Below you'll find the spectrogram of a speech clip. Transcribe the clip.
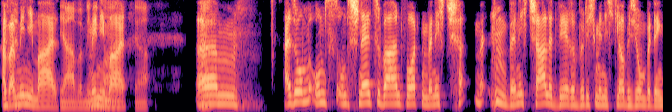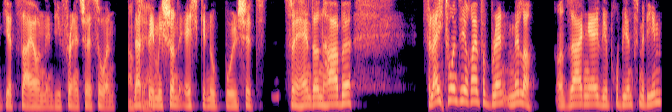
Aber minimal. Ja, aber minimal. minimal. Ja. Ähm, also um ums ums schnell zu beantworten, wenn ich wenn ich Charlotte wäre, würde ich mir nicht, glaube ich, unbedingt jetzt Zion in die Franchise holen, okay. nachdem ich schon echt genug Bullshit zu handeln habe. Vielleicht holen sie auch einfach Brandon Miller und sagen, ey, wir probieren es mit ihm.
